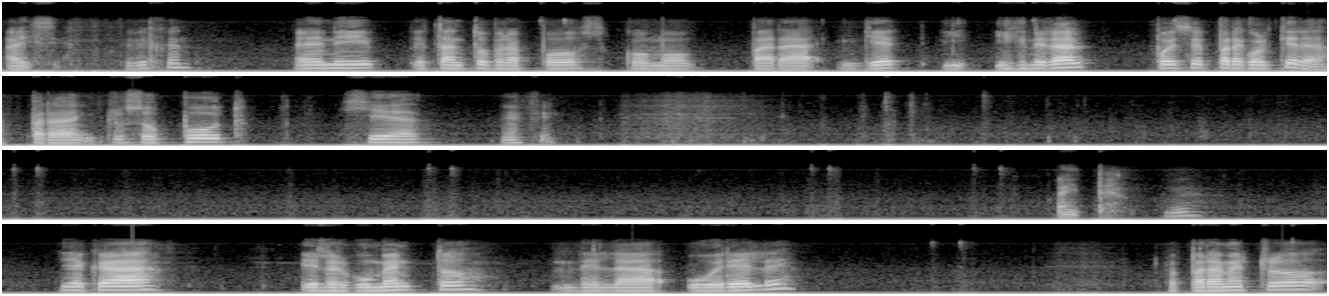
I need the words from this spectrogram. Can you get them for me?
Ahí sí, ¿se fijan? any es tanto para post como para get y, en general puede ser para cualquiera para incluso put here en fin ahí está. Y acá el argumento de la URL los parámetros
